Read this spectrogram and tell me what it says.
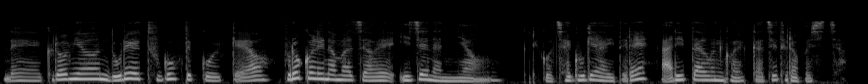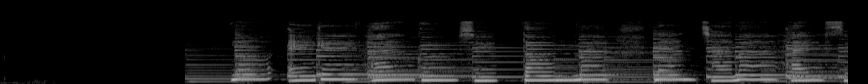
네, 그러면 노래 두 곡 듣고 올게요. 브로콜리 너마저의 이젠 안녕 그리고 제국의 아이들의 아리따운 걸까지 들어보시죠. 너에게 하고 싶던 말난 차마 할수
